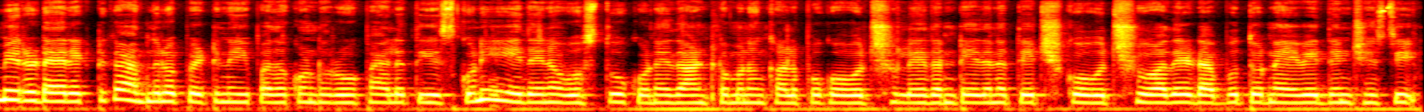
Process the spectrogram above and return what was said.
మీరు డైరెక్ట్గా అందులో పెట్టిన ఈ పదకొండు రూపాయలు తీసుకొని ఏదైనా వస్తువు కొనే దాంట్లో మనం కలుపుకోవచ్చు లేదంటే ఏదైనా తెచ్చుకోవచ్చు అదే డబ్బుతో నైవేద్యం చేసి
